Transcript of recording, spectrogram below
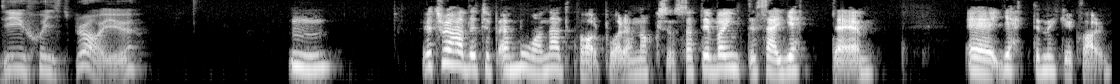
Det är ju skitbra ju. Mm. Jag tror jag hade typ en månad kvar på den också så att det var inte så här jätte, eh, jättemycket kvar.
